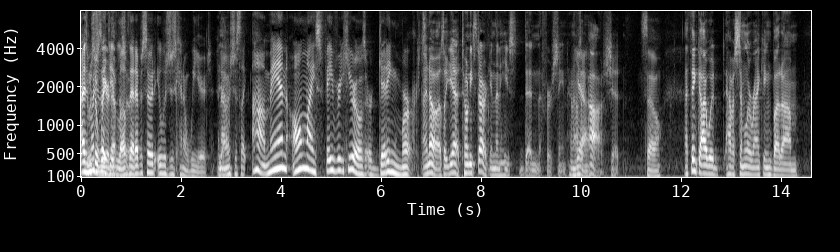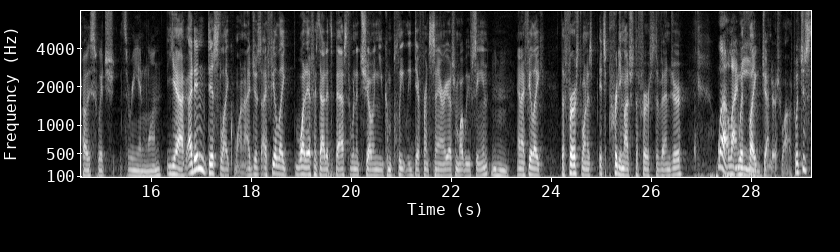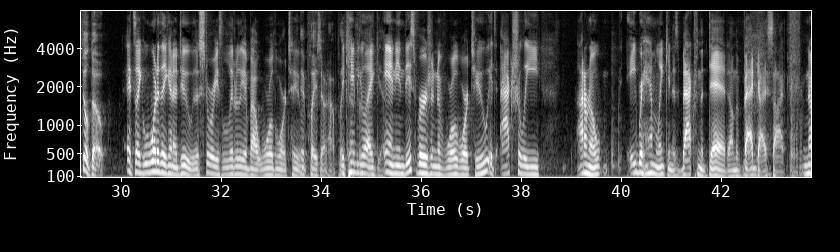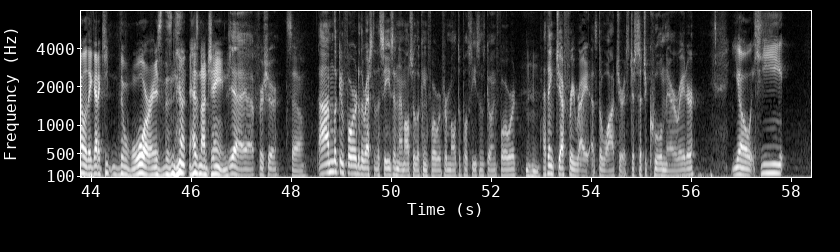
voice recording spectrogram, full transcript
as much as I did love that episode, it was just kind of weird, and I was just like, "Ah, man, all my favorite heroes are getting murked." I know. I was like, yeah, Tony Stark, and then he's dead in the first scene, and I was Yeah. like, oh shit. So I think I would have a similar ranking, but um, probably switch three and one. yeah, I didn't dislike one. I just I feel like What If is at its best when it's showing you completely different scenarios from what we've seen, Mm-hmm. and I feel like the first one is it's pretty much the first Avenger Well, I with mean, like gender swapped, which is still dope. it's like, what are they gonna do? The story is literally about World War II. It plays out how it plays. They can't out be like, yeah. and in this version of World War II, it's actually, I don't know, Abraham Lincoln is back from the dead on the bad guy side. Pfft, No, they got to keep the war is has not changed. yeah, yeah, for sure. So I'm looking forward to the rest of the season. I'm also looking forward for multiple seasons going forward. Mm-hmm. I think Jeffrey Wright as the Watcher is just such a cool narrator. yo, he,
